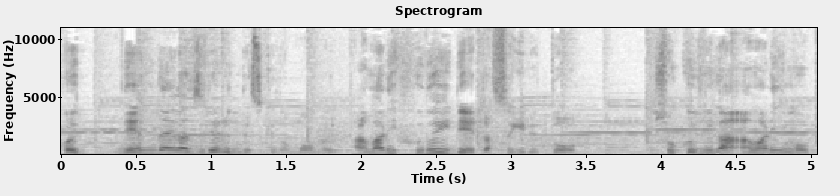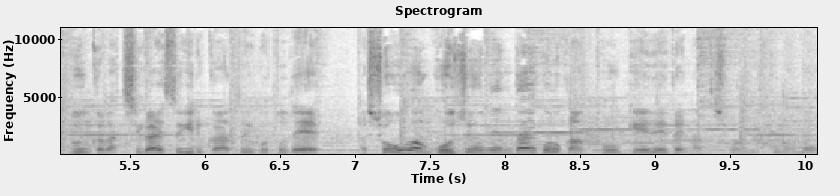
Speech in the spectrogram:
これ年代がずれるんですけどもあまり古いデータすぎると食事があまりにも文化が違いすぎるからということで昭和50年代頃からの統計データになってしまうんですけども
